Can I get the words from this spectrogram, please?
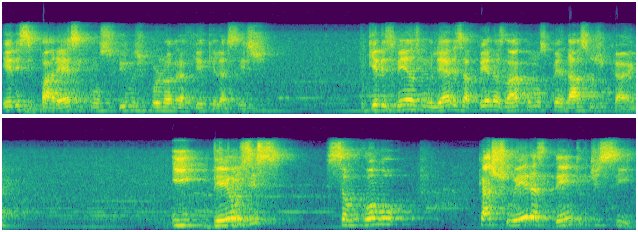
eles se parecem com os filmes de pornografia que ele assiste, porque eles veem as mulheres apenas lá como os pedaços de carne. E deuses são como cachoeiras dentro de si.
